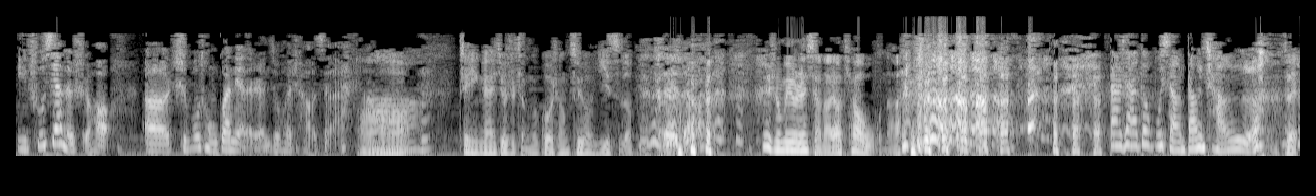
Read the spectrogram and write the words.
一出现的时候，呃，持不同观点的人就会吵起来。哦啊，这应该就是整个过程最有意思的部分。对的，为什么没有人想到要跳舞呢？大家都不想当嫦娥。对，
